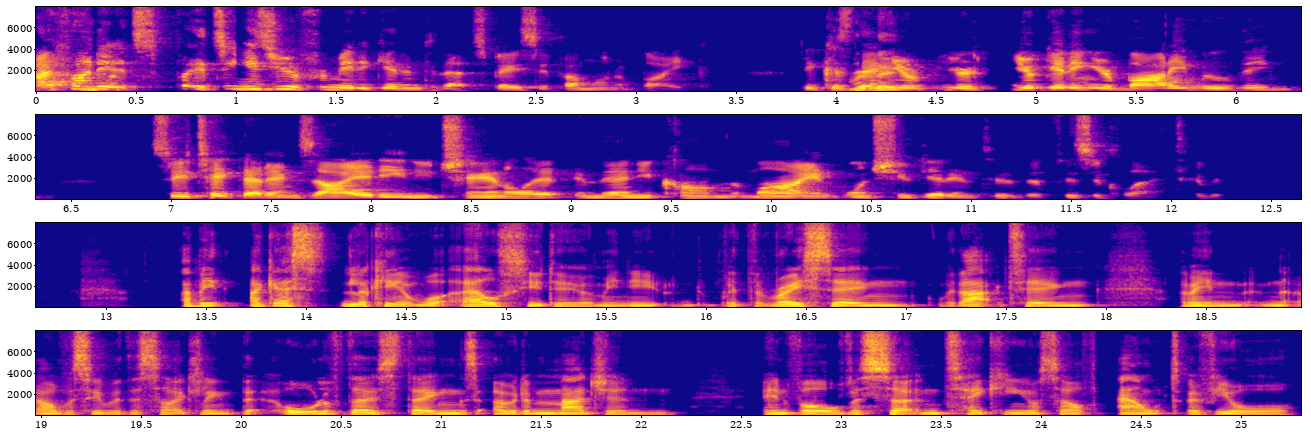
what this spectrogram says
I find it, it's it's easier for me to get into that space if I'm on a bike because really? then you're you're you're getting your body moving. So you take that anxiety and you channel it, and then you calm the mind once you get into the physical activity. I mean, I guess looking at what else you do, I mean, you, with the racing, with acting, I mean, obviously with the cycling, all of those things, I would imagine, involve a certain taking yourself out of your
